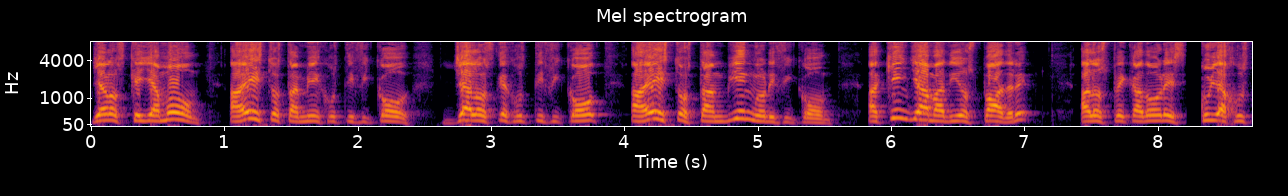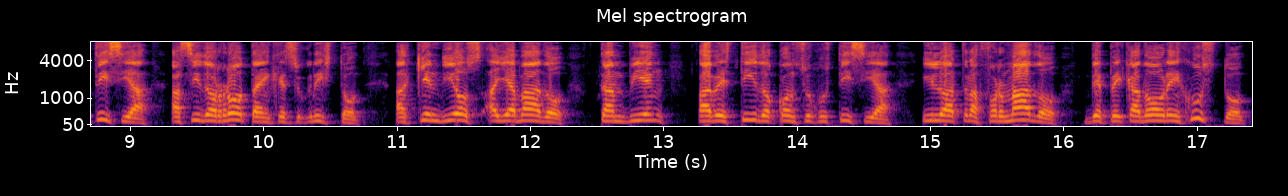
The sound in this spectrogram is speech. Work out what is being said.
Ya los que llamó, a estos también justificó. Ya los que justificó, a estos también glorificó. ¿A quién llama Dios Padre? A los pecadores cuya justicia ha sido rota en Jesucristo, a quien Dios ha llamado, también ha vestido con su justicia y lo ha transformado de pecador en justo.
